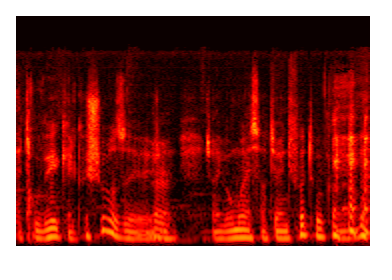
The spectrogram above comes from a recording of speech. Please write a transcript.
à trouver quelque chose. euh, Ouais. J'arrive au moins à sortir une photo. quand même.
